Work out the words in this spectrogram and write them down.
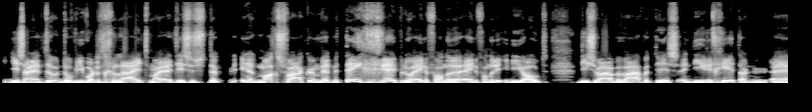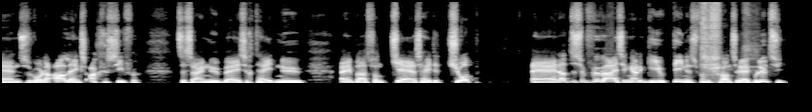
Je zei net, door, door wie wordt het geleid? Maar het is dus de, in het machtsvacuum werd meteen gegrepen door een of, andere, een of andere idioot. die zwaar bewapend is en die regeert daar nu. En ze worden allengs agressiever. Ze zijn nu bezig, het heet nu, in plaats van chess, heet het chop. En dat is een verwijzing naar de guillotines van de Franse Revolutie.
